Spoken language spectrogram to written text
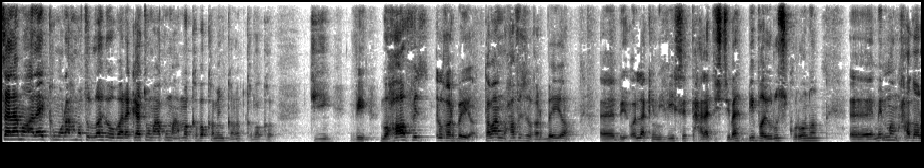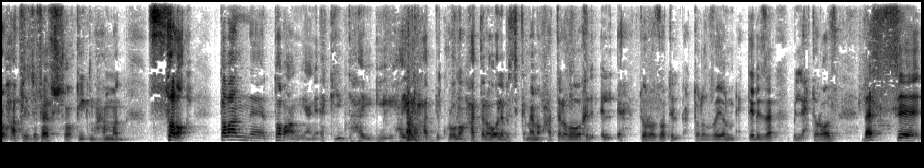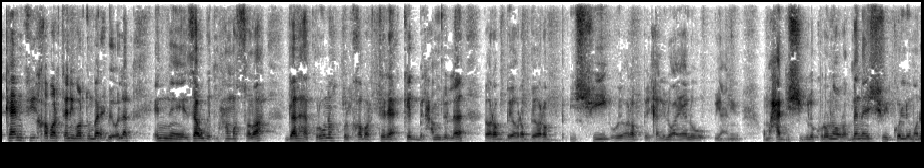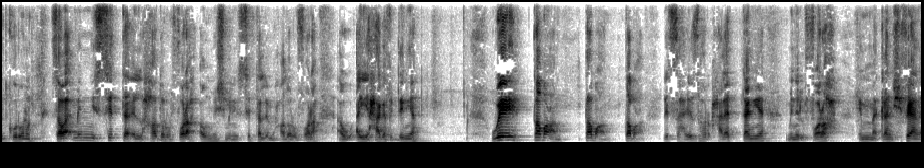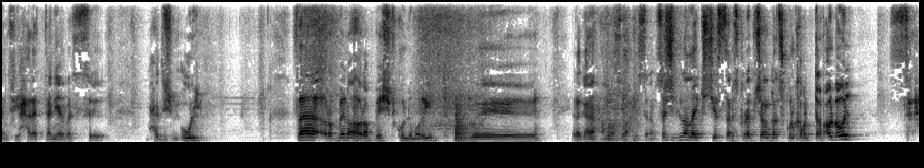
السلام عليكم ورحمة الله وبركاته. معكم محمد كباكا من قناة كباكا تي في محافظ الغربية. طبعا محافظ الغربية آه، بيقول لك إن في ست حالات اشتباه بفيروس كورونا آه، ممن حضروا حفل زفاف الشقيق محمد صلاح. طبعا طبعا يعني أكيد هيجي هيجي لحد كورونا حتى لو هو لابس الكمامة وحتى لو هو واخد الاحترازات الاحترازية المحترزه بالاحتراز. بس كان في خبر تاني برضو امبارح بيقول لك إن زوجة محمد صلاح جالها كورونا والخبر طلع كذب الحمد لله. يا رب يا رب يا رب يشفيه ويا رب يخلي له عياله يعني ومحدش يجي له كورونا وربنا يشفي كل مريض كورونا سواء من الستة اللي حضروا الفرح أو مش من الستة اللي حضروا الفرح أو أي حاجة في الدنيا. وطبعا طبعا طبعا لسه هيظهر حالات تانية من الفرح اما كانش فعلا في حالات تانية بس محدش بيقول. فربنا يا رب يشفي كل مريض و رجعنا محمد صلاح بالسلامه ما تنساش تدينا like share subscribe شغل جرس كل خبر بتعرف أول بأول. سلام.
